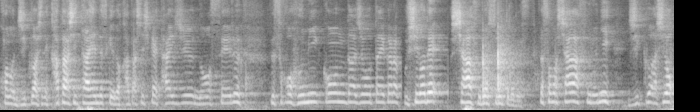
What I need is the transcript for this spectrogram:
この軸足で片足大変ですけど片足しっかり体重乗せる。でそこを踏み込んだ状態から後ろでシャッフルをするってことです。でそのシャッフルに軸足を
